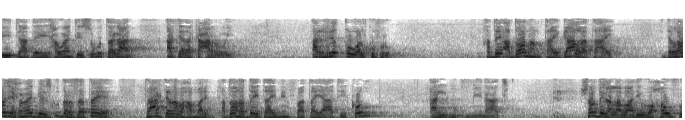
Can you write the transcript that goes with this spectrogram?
liita hadday haweenta isugu tagaan agteeda ka carar wey alriqu waalkufru. Hadday addoonan tahay gaalla tahay de labadii xumayd bay isku darsataye taa agteedaba ha marin. Addoon hadday tahay min fatayaatikum almu'minaati. Shardiga labaadii wa khawfu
